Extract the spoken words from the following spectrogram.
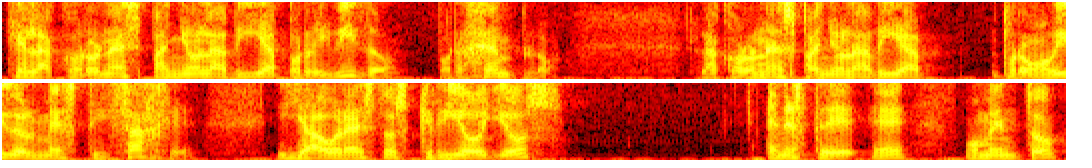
que la corona española había prohibido. Por ejemplo, la corona española había promovido el mestizaje y ahora estos criollos, en este eh, momento,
